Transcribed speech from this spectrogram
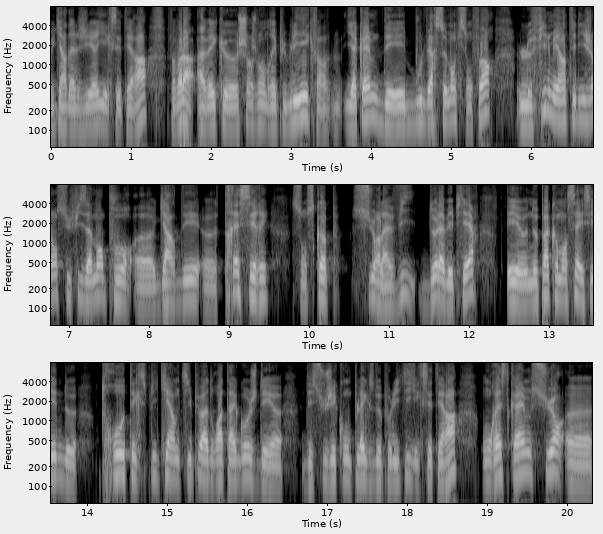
guerre d'Algérie, etc. Enfin voilà, avec changement de république, enfin, il y a quand même des bouleversements qui sont forts. Le film est intelligent suffisamment pour garder très serré son scope sur la vie de l'abbé Pierre et euh, ne pas commencer à essayer de trop t'expliquer un petit peu à droite à gauche des, euh, des, sujets complexes de politique, etc. On reste quand même sur euh,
